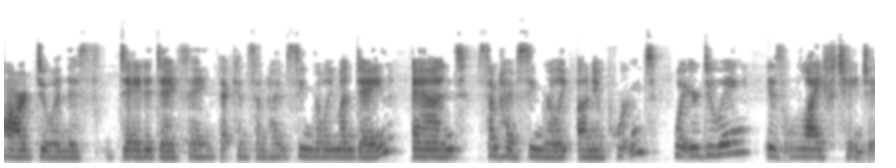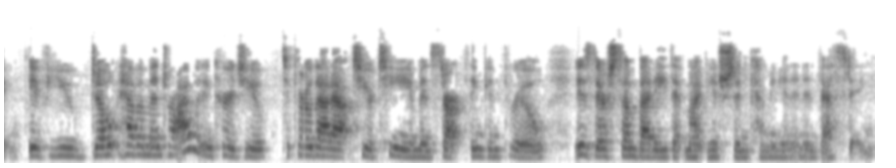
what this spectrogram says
are doing this day to day thing that can sometimes seem really mundane and sometimes seem really unimportant. What you're doing is life changing. If you don't have a mentor, I would encourage you to throw that out to your team and start thinking through is there somebody that might be interested in coming in and investing?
